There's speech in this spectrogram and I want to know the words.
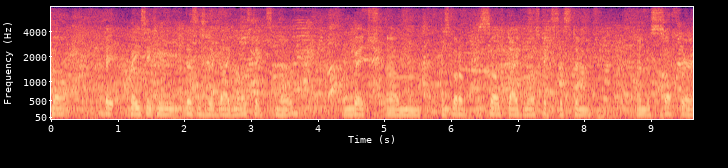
So basically, this is the diagnostics mode, in which um, it's got a self-diagnostic system, and the software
